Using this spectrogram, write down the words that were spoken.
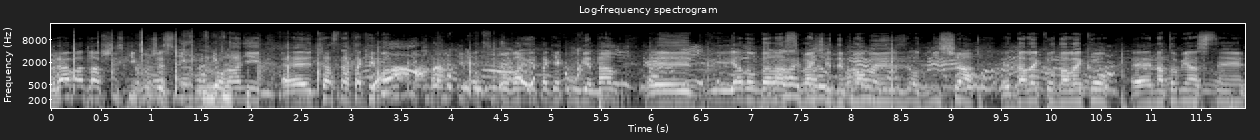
Brawa dla wszystkich uczestników, kochani. E, czas na takie malutkie, krótkie podsumowanie, tak jak mówię tam, e, jadą do nas, słuchajcie, dyplomy od mistrza, e, daleko, daleko, e, natomiast e,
